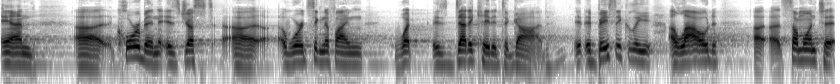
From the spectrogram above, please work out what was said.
And uh, Corban is just uh, a word signifying what is dedicated to God. It, it basically allowed uh, uh someone to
